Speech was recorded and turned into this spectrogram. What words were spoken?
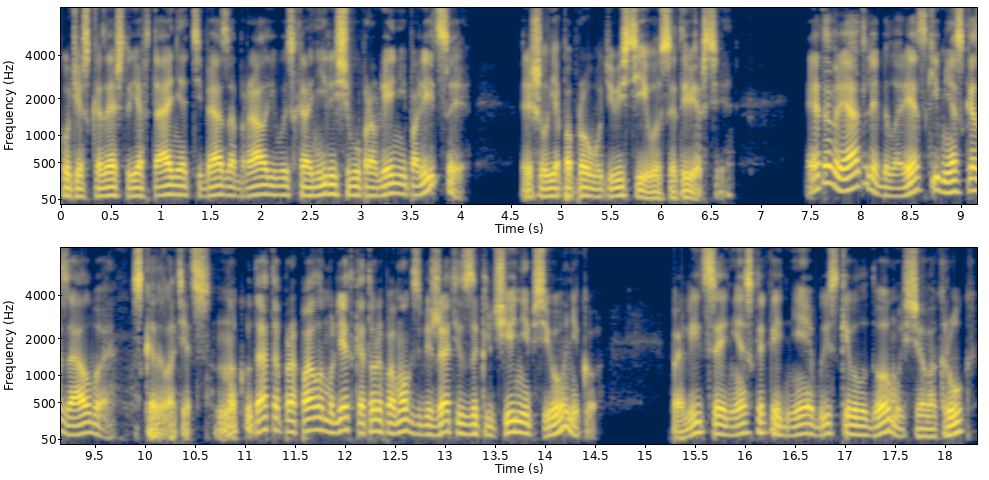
Хочешь сказать, что я втайне от тебя забрал его из хранилища в управлении полиции? Решил я попробовать увести его с этой версии. «Это вряд ли, Белорецкий мне сказал бы», — сказал отец. «Но куда-то пропал амулет, который помог сбежать из заключения псионику. Полиция несколько дней обыскивала дом и все вокруг.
